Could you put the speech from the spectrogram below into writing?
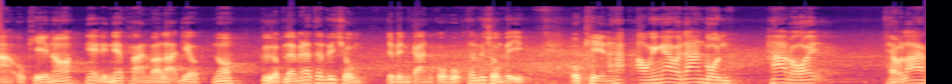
อะโอเคเนาะเนี่ยเหรียญเนี้ยผ่านวาระเดียวเนาะเกือบแล้วไหมนะท่านผู้ชม จะเป็นการโกหกท่านผู้ชมไปอีกโอเคนะฮะเอาง่ายๆว่าด้านบน 500 แถวล่าง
